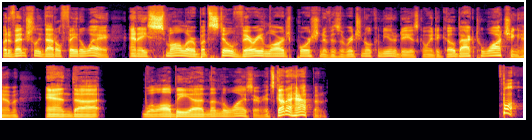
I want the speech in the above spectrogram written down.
but eventually that'll fade away. And a smaller but still very large portion of his original community is going to go back to watching him, and uh, we'll all be uh, none the wiser. It's going to happen. Well,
